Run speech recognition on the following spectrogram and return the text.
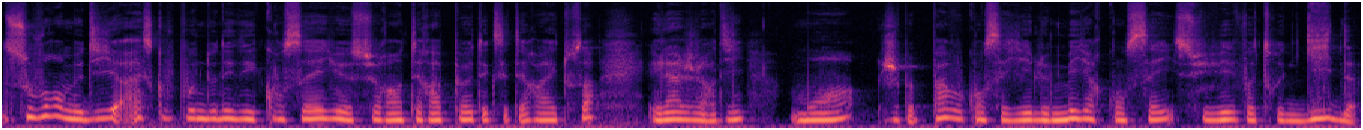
souvent on me dit, ah, est-ce que vous pouvez me donner des conseils sur un thérapeute, etc. Et tout ça? Et là je leur dis, moi, je ne peux pas vous conseiller. Le meilleur conseil, suivez votre guide.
